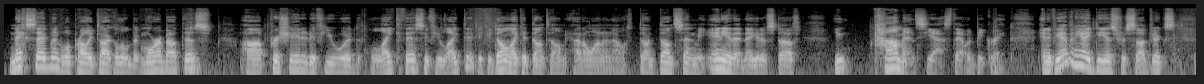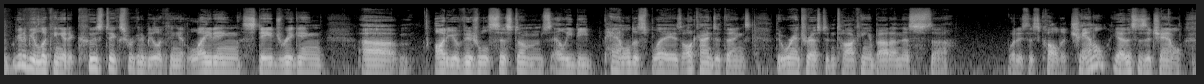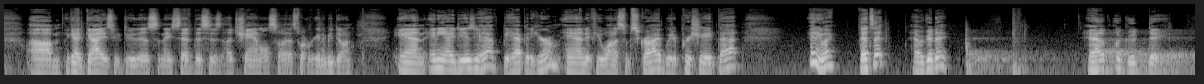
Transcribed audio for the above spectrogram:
Next segment, we'll probably talk a little bit more about this. Uh, appreciate it if you would like this, if you liked it. If you don't like it, don't tell me. I don't want to know. Don't don't send me any of that negative stuff. You comments, yes, that would be great. And if you have any ideas for subjects, we're going to be looking at acoustics. We're going to be looking at lighting, stage rigging, um, audiovisual systems, LED panel displays, all kinds of things that we're interested in talking about on this. Uh, what is this called? A channel? Yeah, this is a channel. Um, we got guys who do this, and they said this is a channel, so that's what we're going to be doing. And any ideas you have, be happy to hear them. And if you want to subscribe, we'd appreciate that. Anyway, that's it. Have a good day. Have a good day.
